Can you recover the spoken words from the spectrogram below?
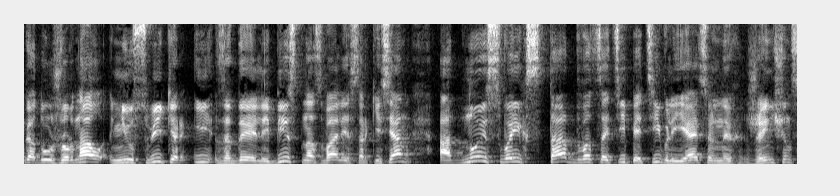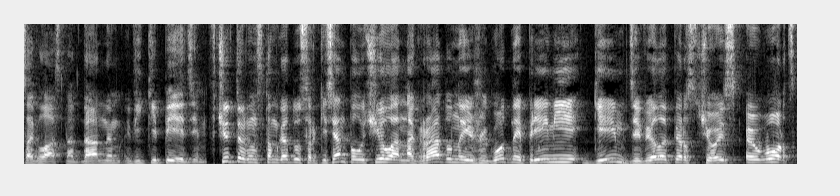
году журнал Newsweeker и The Daily Beast назвали Саркисян одной из своих 125 влиятельных женщин, согласно данным Википедии. В 2014 году Саркисян получила награду на ежегодной премии Game Developers Choice Awards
